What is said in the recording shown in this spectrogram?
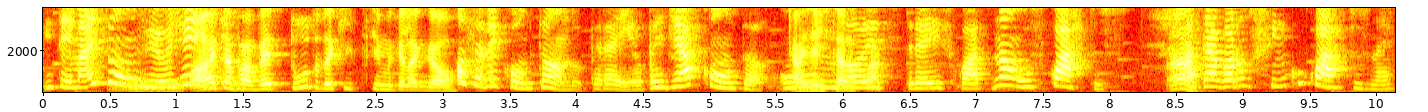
E tem mais um, viu, gente? Ai, dá pra ver tudo daqui de cima, que legal. Você veio contando? Peraí, eu perdi a conta. Um, A gente tá no dois, quarto. três, quatro. Não, os quartos. Ah, Até agora uns cinco quartos, né?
